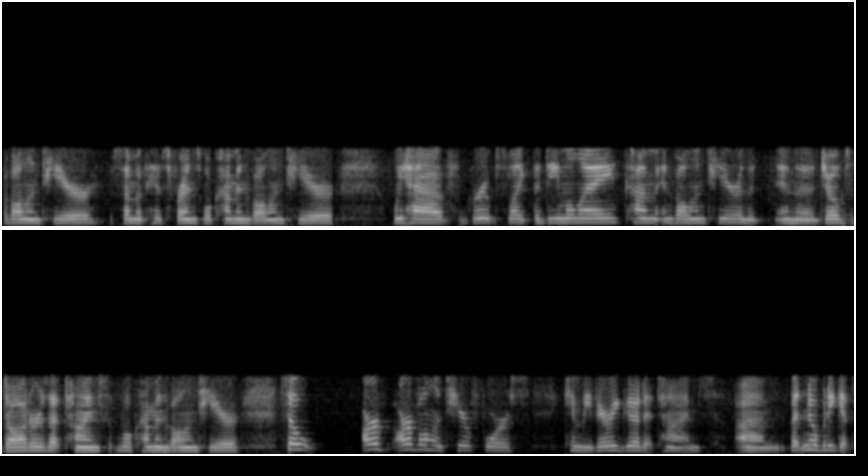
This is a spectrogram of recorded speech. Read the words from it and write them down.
a volunteer. Some of his friends will come and volunteer. We have groups like the DeMolay come and volunteer, and the and the Job's Daughters at times will come and volunteer. So our our volunteer force can be very good at times, um, but nobody gets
